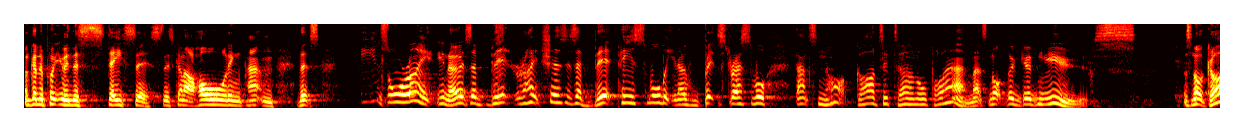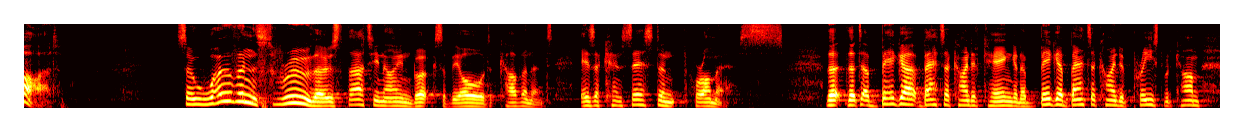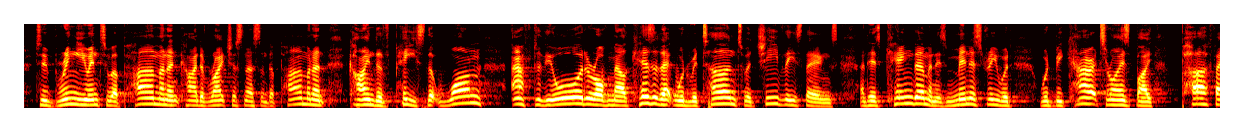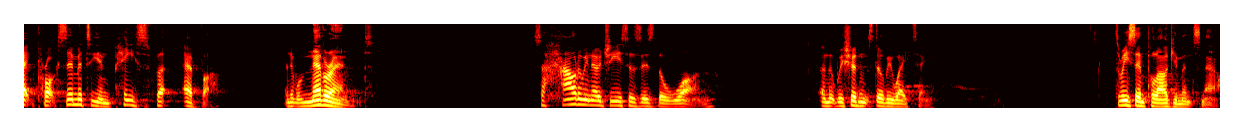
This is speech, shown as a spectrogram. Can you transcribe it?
I'm going to put you in this stasis, this kind of holding pattern that's it's all right, you know, it's a bit righteous, it's a bit peaceful, but you know, a bit stressful. That's not God's eternal plan. That's not the good news. It's not God. So, woven through those 39 books of the Old Covenant is a consistent promise that, that a bigger, better kind of king and a bigger, better kind of priest would come to bring you into a permanent kind of righteousness and a permanent kind of peace. That one after the order of Melchizedek would return to achieve these things, and his kingdom and his ministry would, would be characterized by perfect proximity and peace forever. And it will never end. So, how do we know Jesus is the one and that we shouldn't still be waiting? Three simple arguments now.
